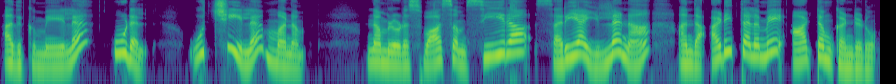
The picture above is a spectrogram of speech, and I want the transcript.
அதுக்கு மேல உடல் உச்சியில மனம். நம்மளோட சுவாசம் சீரா சரியா இல்லனா அந்த அடித்தளமே ஆட்டம் கண்டுடும்.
